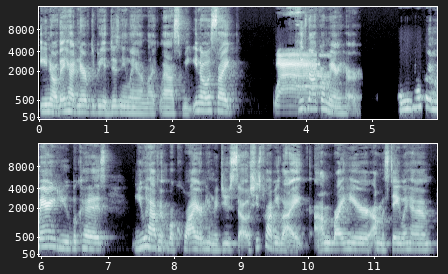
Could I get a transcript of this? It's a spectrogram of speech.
you know, they had nerve to be at Disneyland like last week. You know, it's like, wow, he's not gonna marry her. And he's not gonna marry you because you haven't required him to do so. She's probably like, I'm right here, I'm gonna stay with him.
